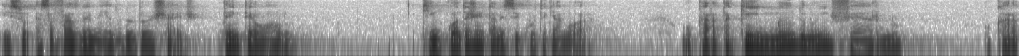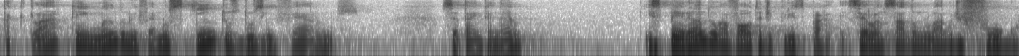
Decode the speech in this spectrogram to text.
isso, essa frase não é minha, é do Dr. Shed. Tem teólogo que enquanto a gente está nesse culto aqui agora, o cara está queimando no inferno, o cara está lá queimando no inferno, nos quintos dos infernos. Você está entendendo? Esperando a volta de Cristo para ser lançado no lago de fogo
